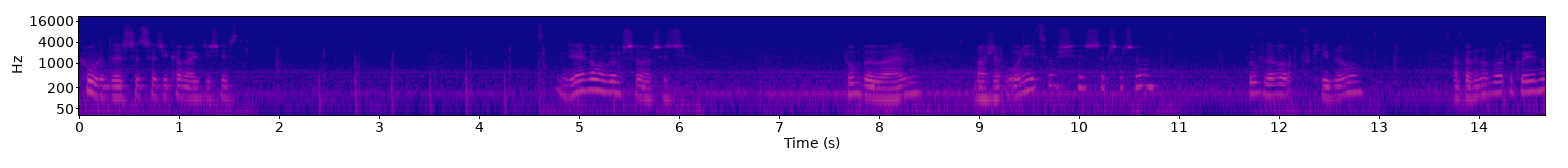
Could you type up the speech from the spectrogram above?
Kurde, jeszcze trzeci kawałek gdzieś jest. Gdzie ja go mogłem przeoczyć? Tu byłem. Chyba, że u niej coś jeszcze przeoczyłem? Tu w lewo w kiblu. Na pewno było tylko jedno?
